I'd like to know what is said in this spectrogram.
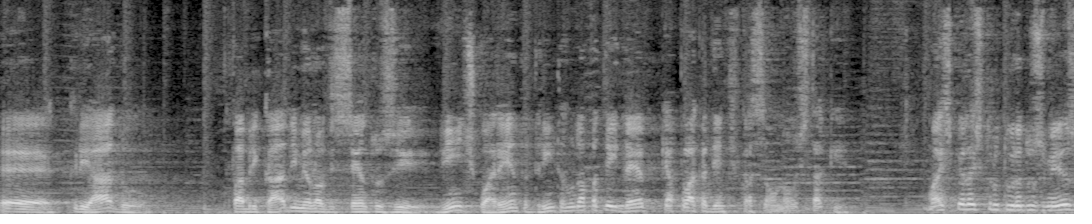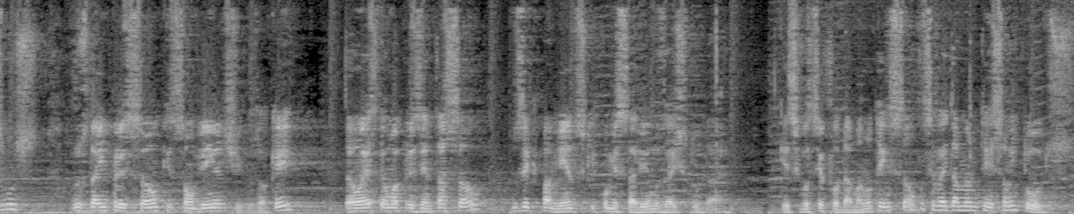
é, criado fabricado em 1920, 40, 30, não dá para ter ideia porque a placa de identificação não está aqui. Mas pela estrutura dos mesmos, nos dá a impressão que são bem antigos, ok? Então esta é uma apresentação dos equipamentos que começaremos a estudar. Porque se você for dar manutenção, você vai dar manutenção em todos,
